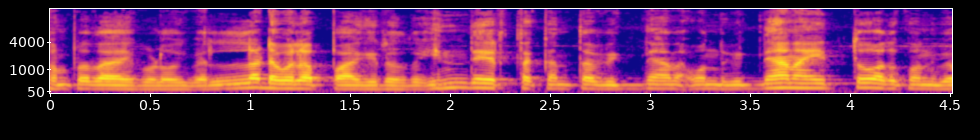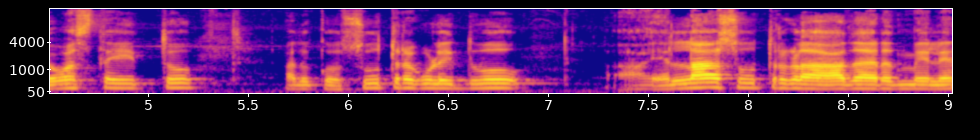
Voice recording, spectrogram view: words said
ಸಂಪ್ರದಾಯಗಳು ಇವೆಲ್ಲ ಡೆವಲಪ್ ಆಗಿರೋದು. ಹಿಂದೆ ಇರ್ತಕ್ಕಂಥ ವಿಜ್ಞಾನ, ಒಂದು ವಿಜ್ಞಾನ ಇತ್ತು, ಅದಕ್ಕೊಂದು ವ್ಯವಸ್ಥೆ ಇತ್ತು ಅದಕ್ಕೊಂದು ಸೂತ್ರಗಳಿದ್ವು ಎಲ್ಲ ಸೂತ್ರಗಳ ಆಧಾರದ ಮೇಲೇ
